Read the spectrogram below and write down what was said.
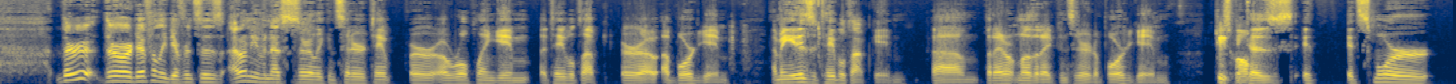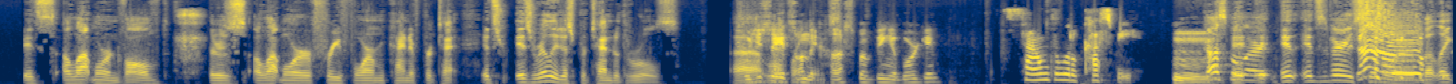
there there are definitely differences. I don't even necessarily consider a tab- or a role playing game a tabletop or a, a board game. I mean, it is a tabletop game, um, but I don't know that I'd consider it a board game Good just call. because it it's more it's a lot more involved. There's a lot more free form kind of pretend. It's it's really just pretend with rules. Uh, Would you say it's role-playing on the cusp of being a board game? Sounds a little cuspy. Hmm. cusp alert it- it- it's very similar, No! but like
